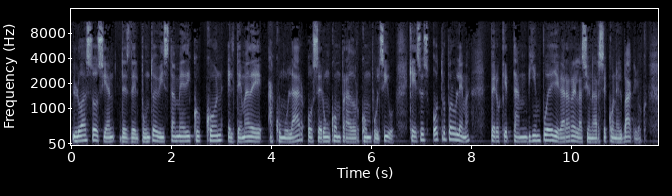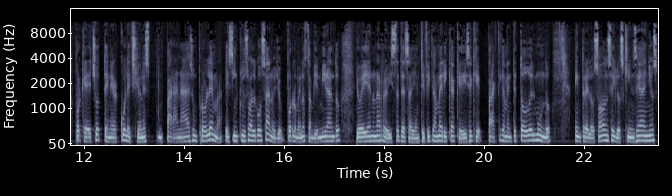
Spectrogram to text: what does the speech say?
lo asocian desde el punto de vista médico con el tema de acumular o ser un comprador compulsivo, que eso es otro problema, pero que también puede llegar a relacionarse con el backlog, porque de hecho tener colecciones para nada es un problema, es incluso algo sano. Yo por lo menos también mirando, yo veía en unas revistas de Scientific America que dice que prácticamente todo el mundo entre los 11 y los 15 años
